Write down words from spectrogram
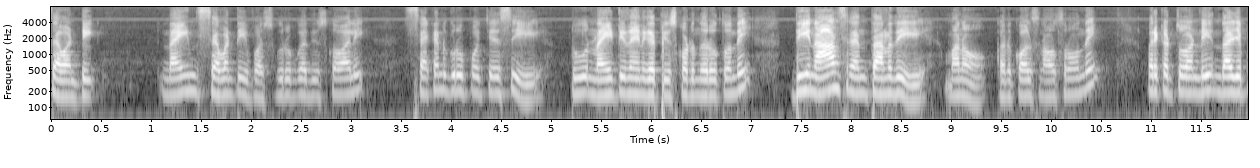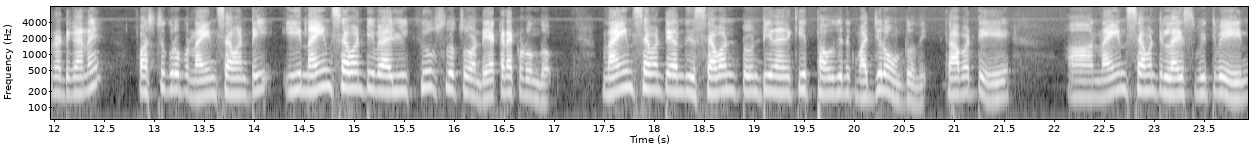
seventy. Nine seventy first గ్రూప్గా తీసుకోవాలి. సెకండ్ గ్రూప్ వచ్చేసి టూ నైంటీ నైన్గా తీసుకోవడం జరుగుతుంది. దీని ఆన్సర్ ఎంత అన్నది మనం కనుక్కోవాల్సిన అవసరం ఉంది. మరి ఇక్కడ చూడండి ఇందా చెప్పినట్టుగానే ఫస్ట్ గ్రూప్ నైన్ సెవెంటీ. ఈ నైన్ సెవెంటీ వాల్యూ క్యూబ్స్లో చూడండి ఎక్కడెక్కడ ఉందో. నైన్ సెవెంటీ అనేది సెవెన్ ట్వంటీ నైన్కి థౌజండ్కి మధ్యలో ఉంటుంది. కాబట్టి nine seventy lies between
